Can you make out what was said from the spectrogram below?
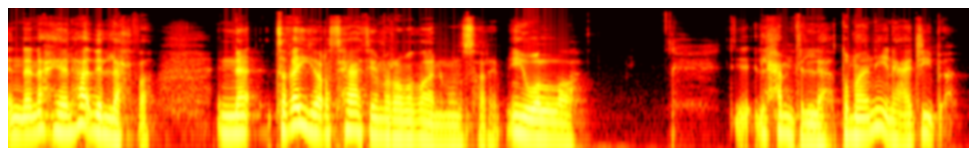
إن نحيا لهذه اللحظة. إن تغيرت حياتي من رمضان المنصرم. إي والله. الحمد لله. طمأنينة عجيبة.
